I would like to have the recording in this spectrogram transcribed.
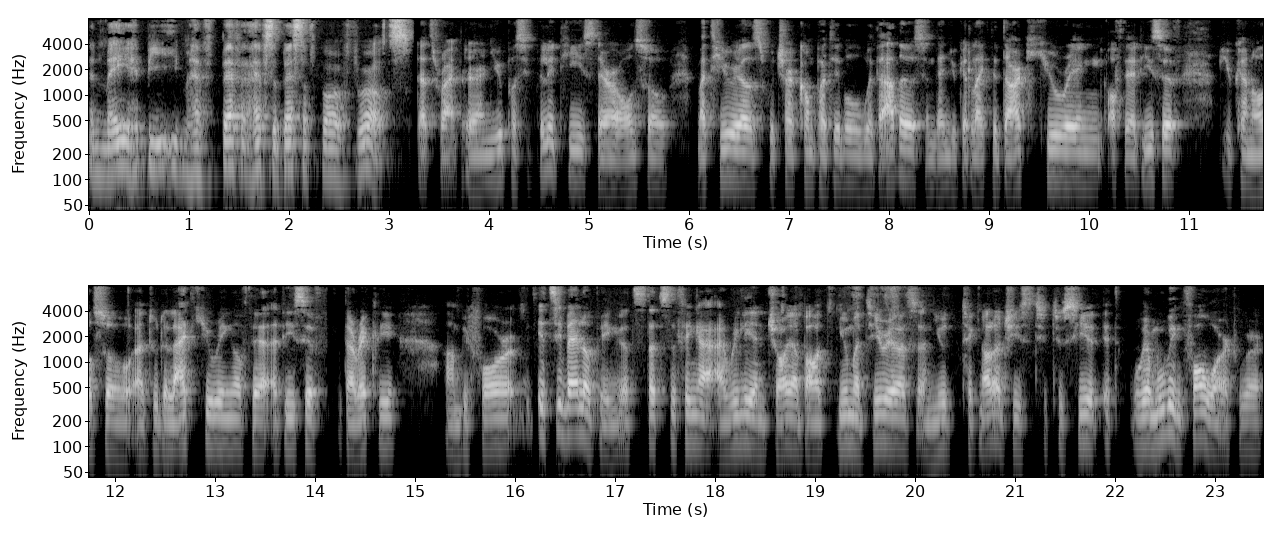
and maybe even have have the best of both worlds. That's right. There are new possibilities. There are also materials which are compatible with others, and then you get like the dark curing of the adhesive. You can also uh, do the light curing of the adhesive directly. Um, before it's developing. That's that's the thing I, I, really enjoy about new materials and new technologies to, to see it, it. We're moving forward. We're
